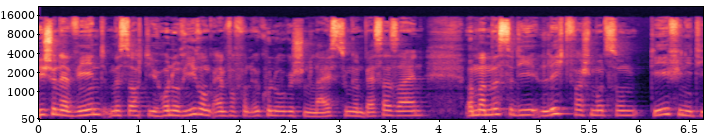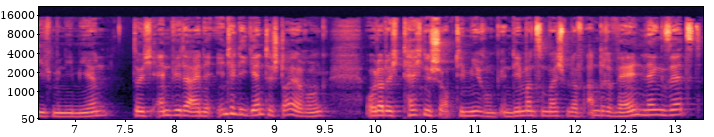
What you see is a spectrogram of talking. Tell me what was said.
Wie schon erwähnt, müsste auch die Honorierung einfach von ökologischen Leistungen besser sein und man müsste die Lichtverschmutzung definitiv minimieren durch entweder eine intelligente Steuerung oder durch technische Optimierung, indem man zum Beispiel auf andere Wellenlängen setzt,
